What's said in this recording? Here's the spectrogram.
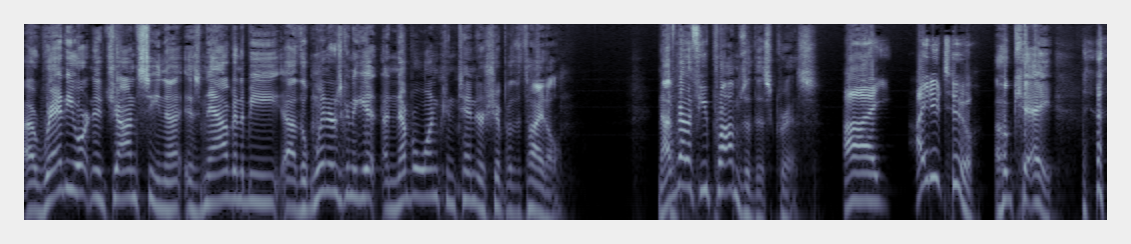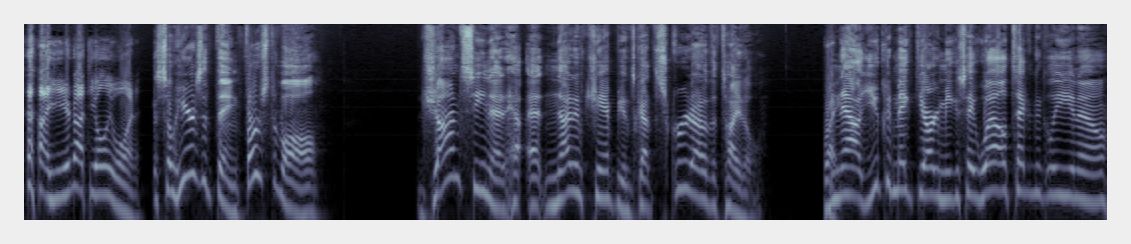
uh, Randy Orton and John Cena is now going to be uh, the winner is going to get a number one contendership of the title. Now I've got a few problems with this, Chris. I I do too. Okay, you're not the only one. So here's the thing. First of all, John Cena at, at Night of Champions got screwed out of the title. Right now, you could make the argument. You could say, well, technically, you know,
